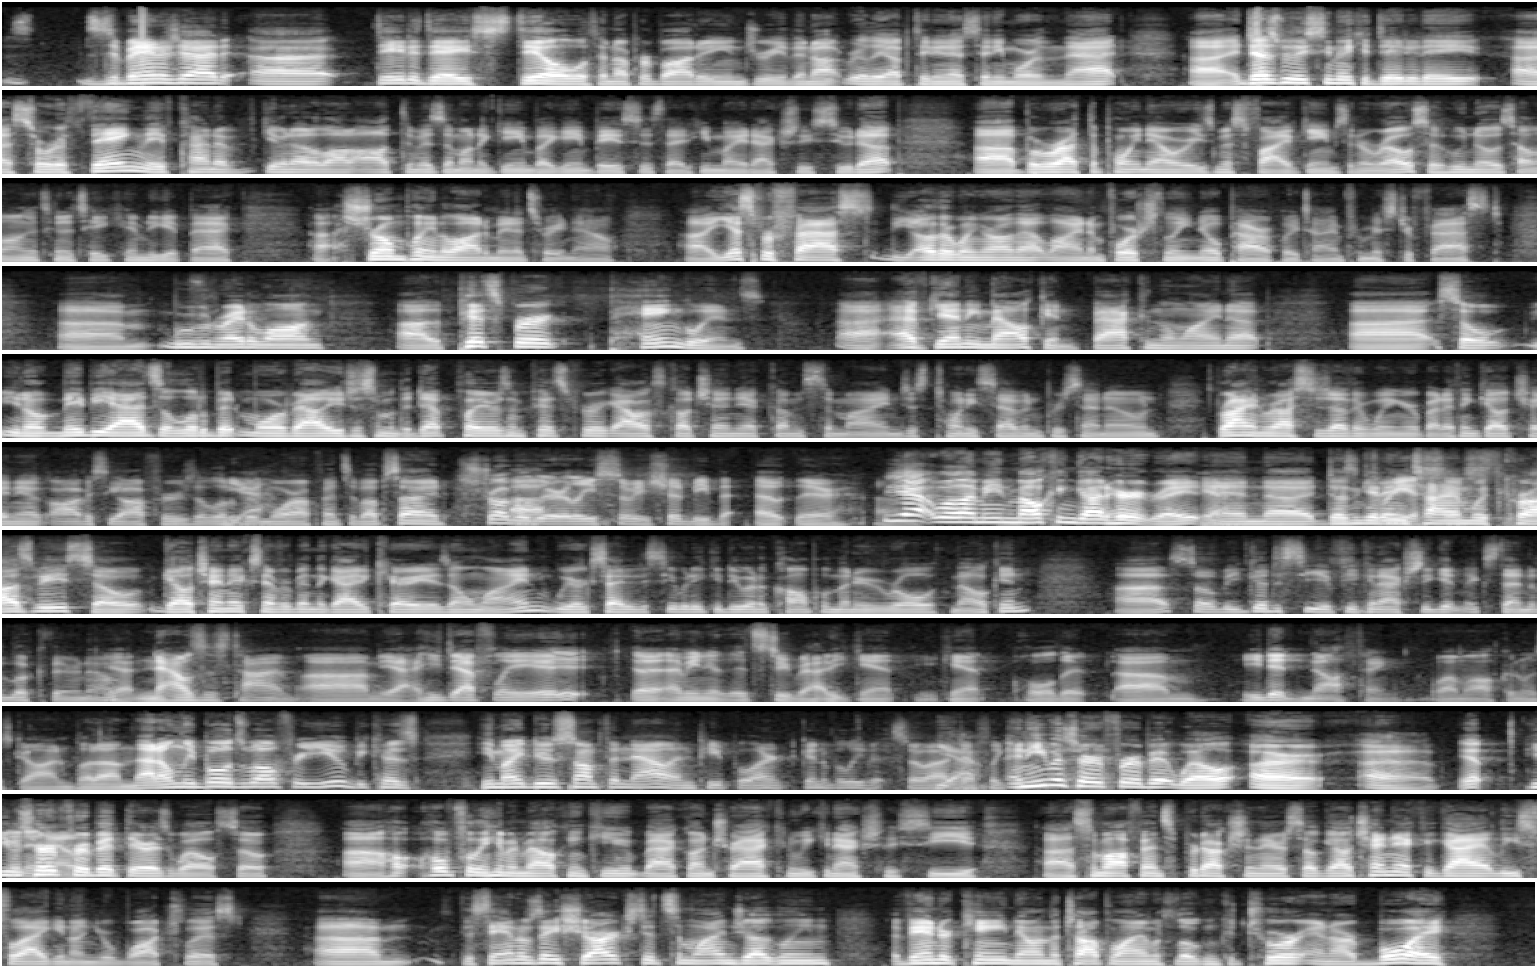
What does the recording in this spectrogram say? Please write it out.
Zibanejad, uh, day to day, still with an upper body injury. They're not really updating us any more than that. Uh, it does really seem like a day to day sort of thing. They've kind of given out a lot of optimism on a game by game basis that he might actually suit up. Uh, but we're at the point now where he's missed five games in a row, so who knows how long it's going to take him to get back. Uh, Strome playing a lot of minutes right now. Uh, Jesper Fast, the other winger on that line, unfortunately, no power play time for Mr. Fast. Um, moving right along, uh, the Pittsburgh Penguins, uh, Evgeny Malkin back in the lineup. Uh, so you know maybe adds a little bit more value to some of the depth players in Pittsburgh. Alex Galchenyuk comes to mind, just 27% owned. Bryan Rust is other winger, but I think Galchenyuk obviously offers a little Yeah. bit more offensive upside. Struggled Uh, early, so he should be out there. Um, yeah, well, I mean, Malkin got hurt, right? Yeah. And uh, doesn't get Three any time with. Crosby. So Galchenyuk's never been the guy to carry his own line. We were excited to see what he could do in a complementary role with Malkin. Uh, so it'll be good to see if he can actually get an extended look there now. Yeah, now's his time. Um, yeah, he definitely. It, uh, I mean, it's too bad he can't. He can't hold it. Um, he did nothing while Malkin was gone, but um, that only bodes well for you because he might do something now, and people aren't going to believe it. So uh, yeah. definitely. And he was hurt for a bit. Well, uh, uh, Yep, he was hurt for a bit there as well. So uh, ho- hopefully him and Malkin can get back on track, and we can actually see uh, some offensive production there. So Galchenyuk, a guy at least flagging on your watch list. Um, the San Jose Sharks did some line juggling. Evander Kane now on the top line with Logan Couture, and our boy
